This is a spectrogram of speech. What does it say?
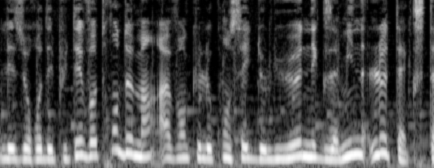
Les eurodéputés voteront demain avant que le Conseil de l'UE n'examine le texte.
